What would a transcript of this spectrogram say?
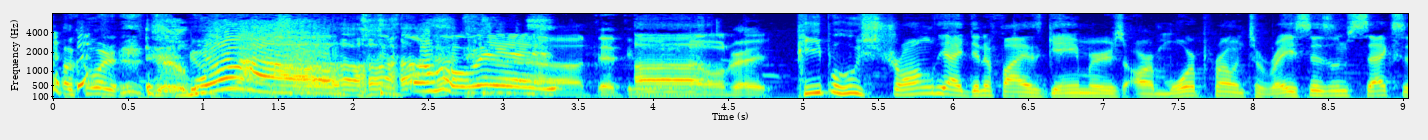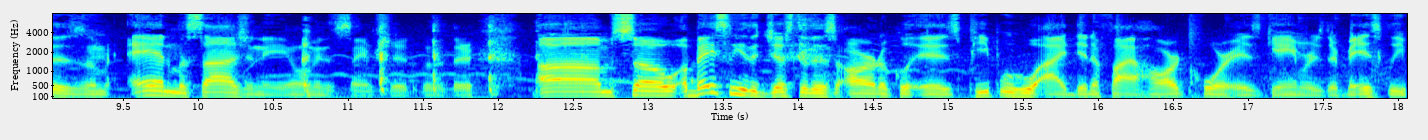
according wow! oh man! Uh, that Uh, known, right? people who strongly identify as gamers are more prone to racism, sexism, and misogyny. I mean the same shit, but they're um. So uh, basically, the gist of this article is people who identify hardcore as gamers. They're basically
